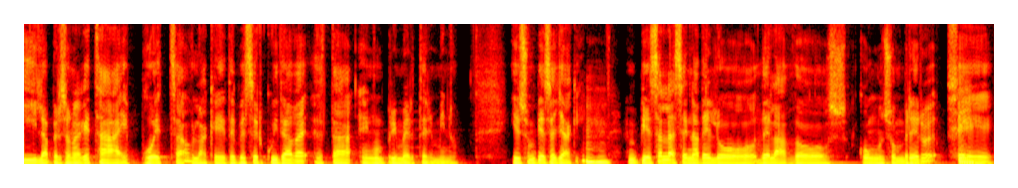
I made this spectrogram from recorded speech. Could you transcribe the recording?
Y la persona que está expuesta o la que debe ser cuidada está en un primer término. Y eso empieza ya aquí. Empieza en la escena de, lo- de las dos con un sombrero. Sí. Eh,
